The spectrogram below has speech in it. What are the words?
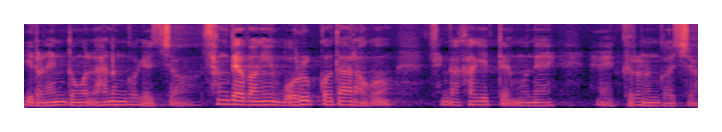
이런 행동을 하는 거겠죠. 상대방이 모를 거다라고 생각하기 때문에 그러는 거죠.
